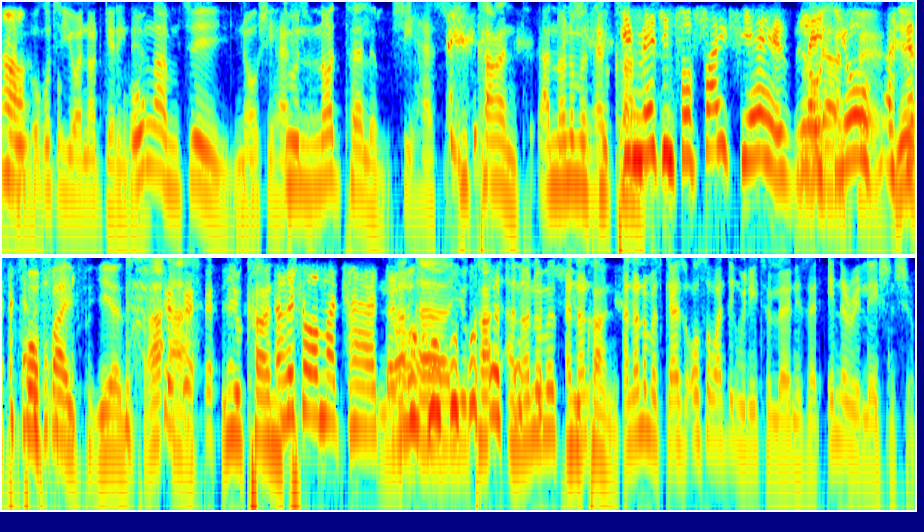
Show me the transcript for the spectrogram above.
Ah. Oguti, you are not getting there. Ungamtsheli. No, she has Do to. not tell him. She has to. She can't. Anonymous, She you can't. Imagine for five years, No, like it's yo. yes, for five years. Uh-uh. You can't. Angekho amathata. No. Uh, you can't. Anonymous, you can't. Anonymous guys, also one thing we need to learn is that in a relationship,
